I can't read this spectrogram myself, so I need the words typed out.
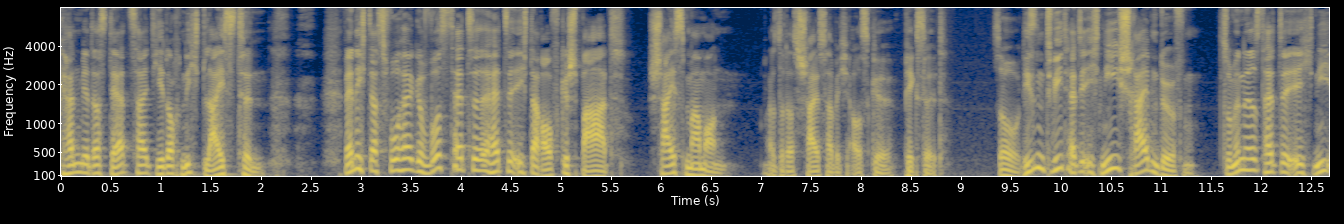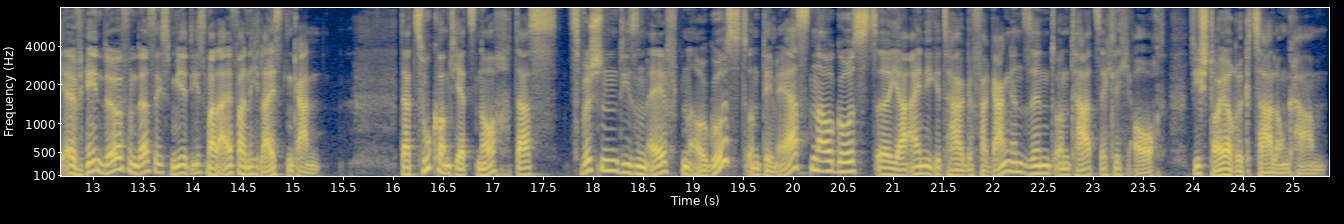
kann mir das derzeit jedoch nicht leisten. Wenn ich das vorher gewusst hätte, hätte ich darauf gespart. Scheiß Mammon. Also das Scheiß habe ich ausgepixelt. So, diesen Tweet hätte ich nie schreiben dürfen. Zumindest hätte ich nie erwähnen dürfen, dass ich es mir diesmal einfach nicht leisten kann. Dazu kommt jetzt noch, dass zwischen diesem 11. August und dem 1. August äh, ja einige Tage vergangen sind und tatsächlich auch die Steuerrückzahlung kam.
